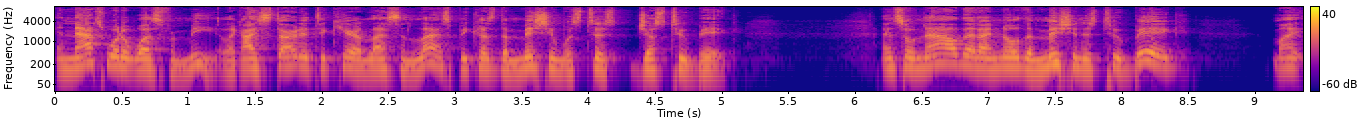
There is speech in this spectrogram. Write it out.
And that's what it was for me. Like I started to care less and less because the mission was just just too big. And so now that I know the mission is too big, my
